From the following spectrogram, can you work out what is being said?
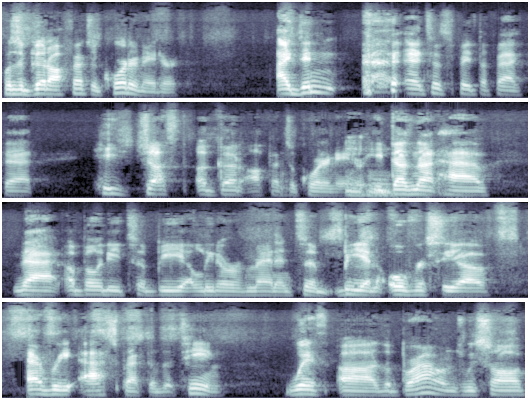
was a good offensive coordinator. I didn't anticipate the fact that he's just a good offensive coordinator. Mm-hmm. He does not have that ability to be a leader of men and to be an overseer of every aspect of the team. With uh, the Browns, we saw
